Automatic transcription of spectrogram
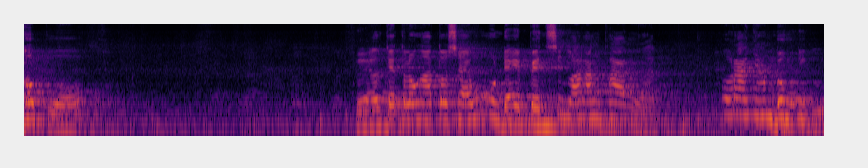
apa? BLT telung atau sewu ngundai bensin larang banget. Orang nyambung niku.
